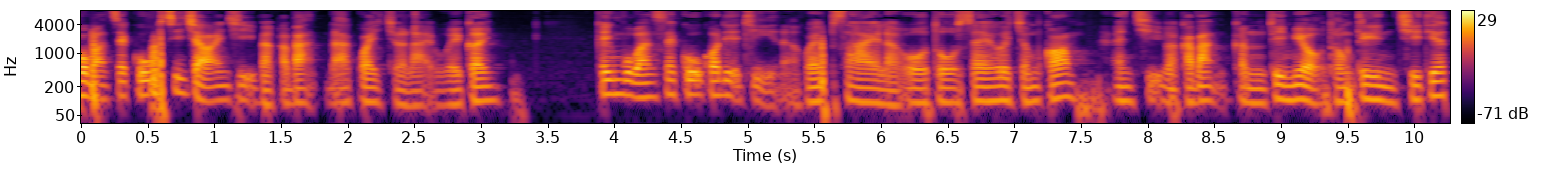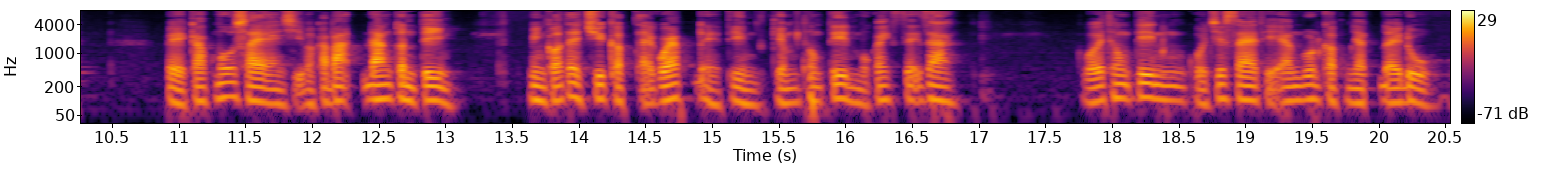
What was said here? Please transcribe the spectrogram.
Mua bán xe cũ xin chào anh chị và các bạn đã quay trở lại với kênh. Kênh mua bán xe cũ có địa chỉ là website là ô tô xe hơi.com. Anh chị và các bạn cần tìm hiểu thông tin chi tiết về các mẫu xe anh chị và các bạn đang cần tìm. Mình có thể truy cập tại web để tìm kiếm thông tin một cách dễ dàng. Với thông tin của chiếc xe thì em luôn cập nhật đầy đủ,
